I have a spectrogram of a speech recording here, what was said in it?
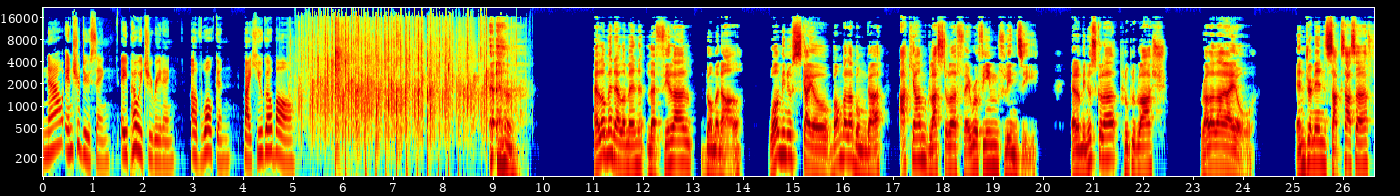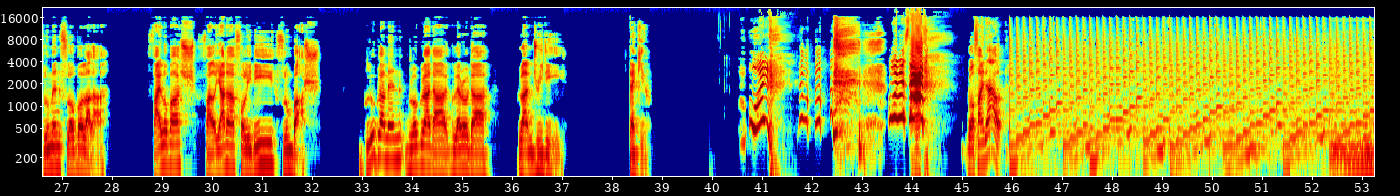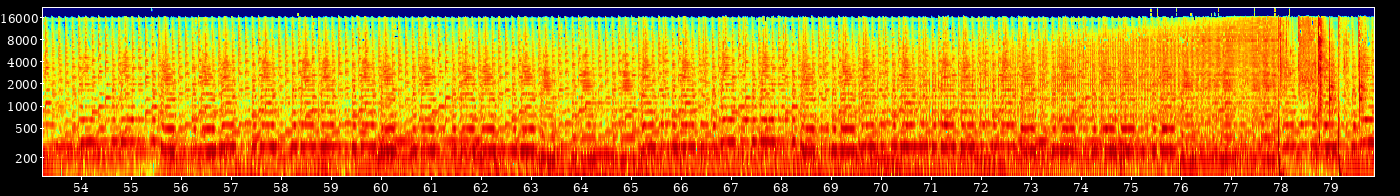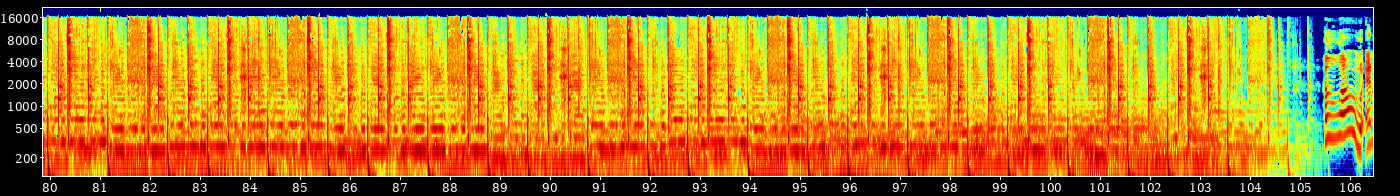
Now introducing a poetry reading of Vulcan by Hugo Ball. Elomen elomen le fila dominal, vol minuscaio bombalabunga, aciam glastula ferofim flinzi, el minuscula pluplublash, ralalaio, endramin saxasa flumen flobolala, philobash, philiada folidi flumbash, gluglamen gloglada gleroda glandridi. Thank you. What? what was that? We'll find out. Hello and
